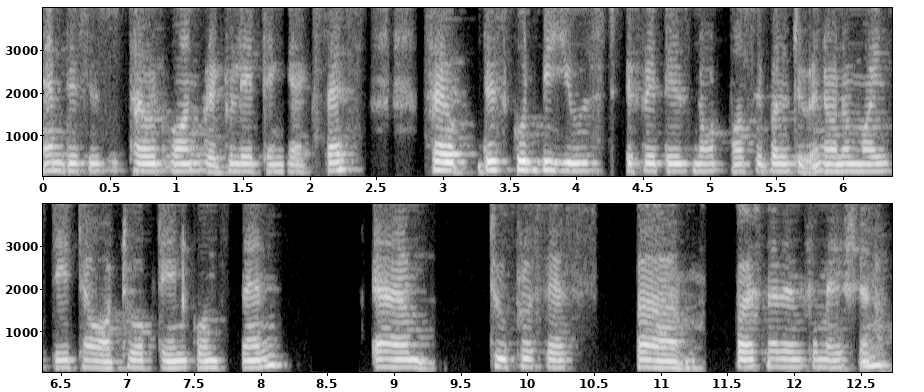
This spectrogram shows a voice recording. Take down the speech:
And this is the third one, regulating access. So this could be used if it is not possible to anonymize data or to obtain consent um, to process um, personal information.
